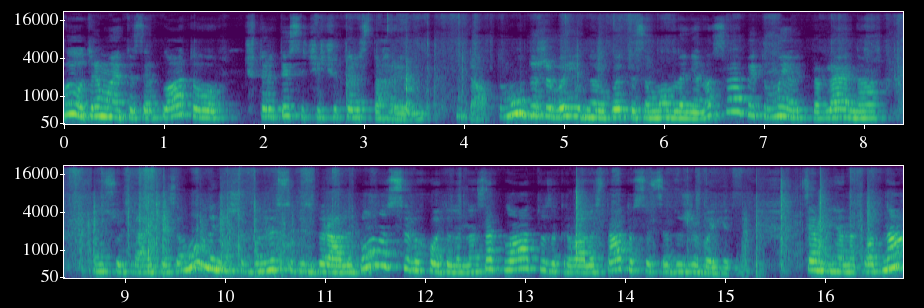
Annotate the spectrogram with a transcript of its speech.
ви отримаєте зарплату 4400 гривень. Так, тому дуже вигідно робити замовлення на себе, і тому я відправляю на консультантів замовлення, щоб вони собі збирали бонуси, виходили на зарплату, закривали статуси. Це дуже вигідно. Це моя накладна.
